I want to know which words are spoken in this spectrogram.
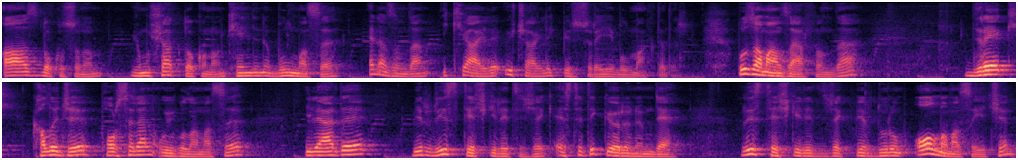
ağız dokusunun, yumuşak dokunun kendini bulması en azından 2 ay ile 3 aylık bir süreyi bulmaktadır. Bu zaman zarfında direkt kalıcı porselen uygulaması ileride bir risk teşkil edecek, estetik görünümde risk teşkil edecek bir durum olmaması için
